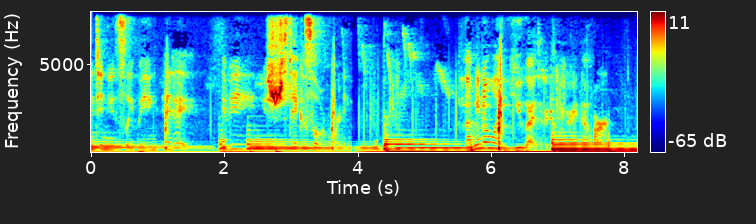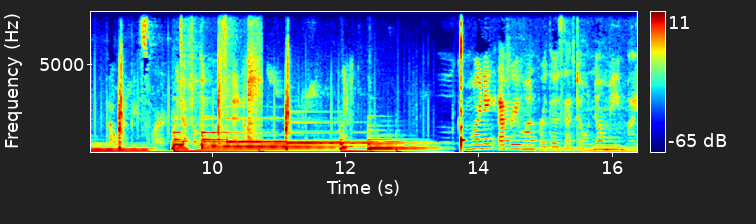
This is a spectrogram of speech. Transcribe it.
continued sleeping. And hey, maybe you should just take a slower morning. Let me know what you guys are doing For those that don't know me, my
